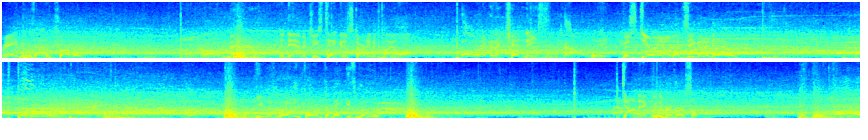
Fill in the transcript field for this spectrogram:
Rey moves out of trouble. Oh, man. The damage he's taken is starting to pile up. Oh, right to the kidneys. Golly. Mysterio, what's he gonna do? Boom! He was waiting for him to make his move. Dominik with the reversal. Oh,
